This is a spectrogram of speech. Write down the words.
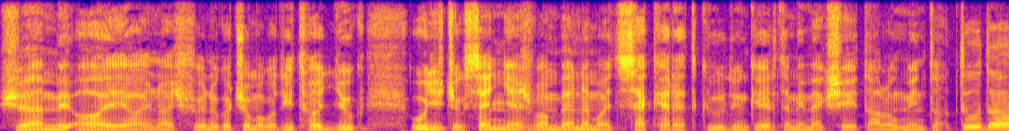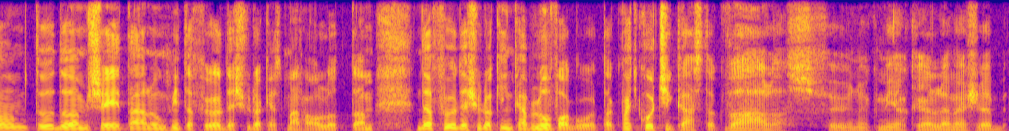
Semmi, ajjaj, nagy főnök, a csomagot itt hagyjuk, úgyis csak szennyes van benne, majd szekeret küldünk, érte, mi meg sétálunk, mint a... Tudom, tudom, sétálunk, mint a földesurak, ezt már hallottam, de a földesurak inkább lovagoltak, vagy kocsikáztak. Válasz, főnök, mi a kellemesebb?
